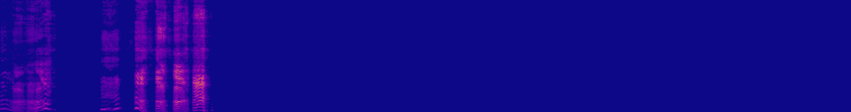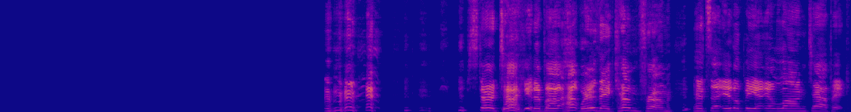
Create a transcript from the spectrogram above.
Aww. Start talking about how, where they come from. It's a, it'll be a, a long topic.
